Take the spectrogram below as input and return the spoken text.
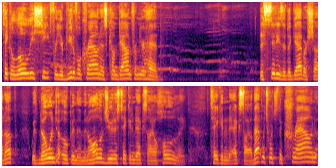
Take a lowly seat, for your beautiful crown has come down from your head. The cities of Negeb are shut up with no one to open them, and all of Judah is taken into exile, wholly taken into exile. That which was the crown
